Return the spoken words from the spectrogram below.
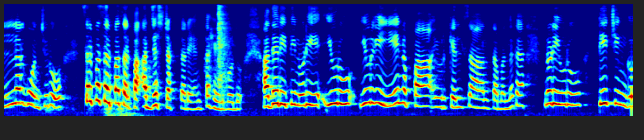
ಎಲ್ಲರಿಗೂ ಒಂಚೂರು ಸ್ವಲ್ಪ ಸ್ವಲ್ಪ ಸ್ವಲ್ಪ ಅಡ್ಜಸ್ಟ್ ಆಗ್ತಾರೆ ಅಂತ ಹೇಳ್ಬೋದು. ಅದೇ ರೀತಿ ನೋಡಿ ಇವರು, ಇವರಿಗೆ ಏನಪ್ಪ ಇವ್ರ ಕೆಲಸ ಅಂತ ಬಂದಾಗ ನೋಡಿ ಇವರು ಟೀಚಿಂಗ್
